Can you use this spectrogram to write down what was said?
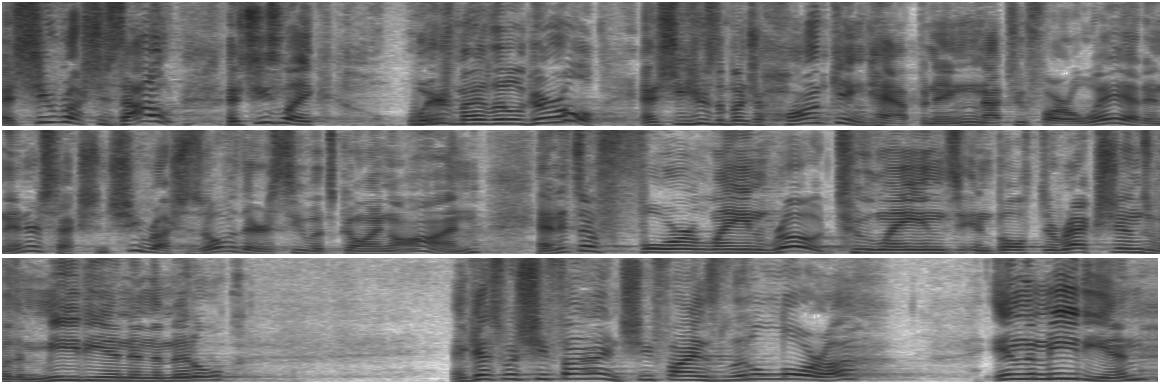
And she rushes out and she's like, Where's my little girl? And she hears a bunch of honking happening not too far away at an intersection. She rushes over there to see what's going on. And it's a four lane road, two lanes in both directions with a median in the middle. And guess what she finds? She finds little Laura in the median.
